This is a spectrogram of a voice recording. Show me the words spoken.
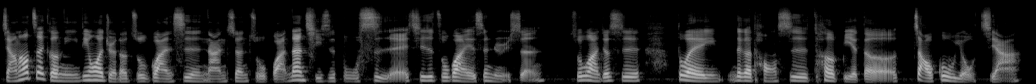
讲到这个，你一定会觉得主管是男生主管，但其实不是诶、其实主管也是女生。主管就是对那个同事特别的照顾有加，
